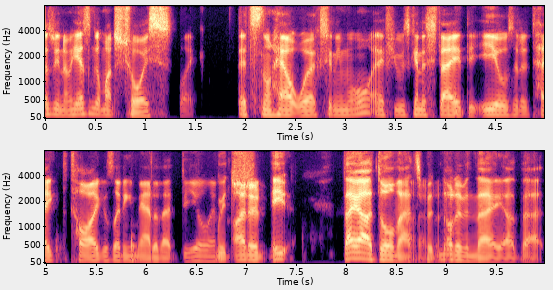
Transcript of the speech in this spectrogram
as we know, he hasn't got much choice. Like it's not how it works anymore. And if he was going to stay at the Eels, it'd take the Tigers letting him out of that deal. And Which I don't. he- they are doormats, but don't even they are that.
